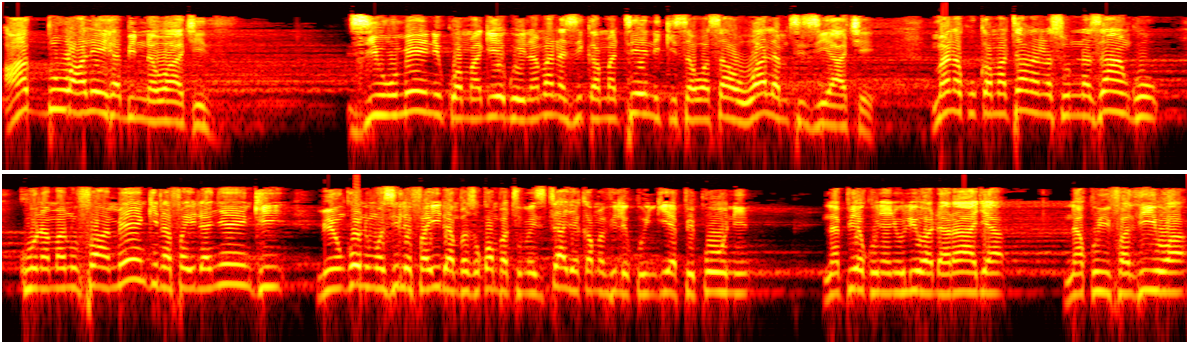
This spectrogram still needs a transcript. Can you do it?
addu alaiha bin nawajidh. Ziumeni kwa magego ina maana zikamateni kisawasawa wala msiziache maana kukamatana na sunna zangu kuna manufaa mengi na faida nyingi miongoni mwa zile faida ambazo kwamba tumezitaja kama vile kuingia peponi na pia kunyanyuliwa daraja na kuhifadhiwa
